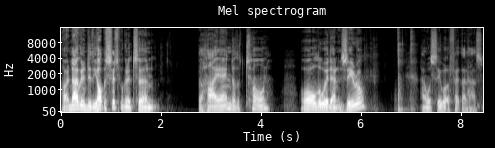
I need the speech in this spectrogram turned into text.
All right, now we're going to do the opposite. We're going to turn the high end or the tone all the way down to zero, and we'll see what effect that has.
